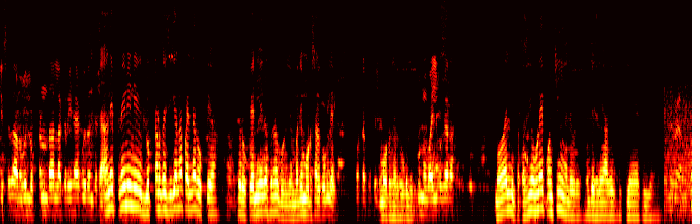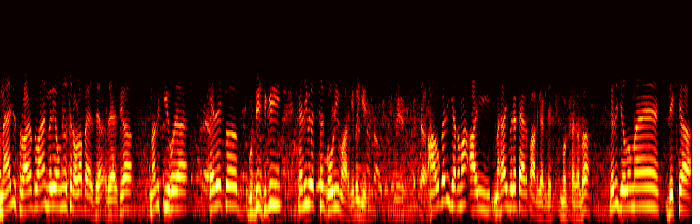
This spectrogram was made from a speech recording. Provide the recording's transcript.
ਕਿਸੇ ਦਾ ਕੋਈ ਲੁੱਟਣ ਦਾ ਲੱਗ ਰਿਹਾ ਹੈ ਕੋਈ ਰੰਜਿਸ਼? ਆ ਨਹੀਂ ਨਹੀਂ ਨਹੀਂ ਨਹੀਂ ਲੁੱਟਣ ਤੇ ਸੀਗਾ ਨਾ ਪਹਿਲਾਂ ਰੋਕਿਆ। ਫਿਰ ਰੋਕਿਆ ਨਹੀਂ ਹੈਗਾ ਫਿਰ ਉਹਨਾਂ ਗੋਲੀਆਂ ਮਾਰੀਆਂ ਮੋਟਰਸਾਈਕਲ ਖੋਹ ਕੇ ਲੈ ਗਏ। ਮੋਟਰਸਾਈਕਲ ਖੋਹ ਕੇ ਲੈ ਗਏ। ਮੋਬਾਈਲ ਵਗੈਰਾ? ਮੋਬਾਈਲ ਨਹੀਂ ਪਤਾ ਸੀ ਹੁਣੇ ਪਹੁੰਚੀ ਹਾਂ ਹਲੇ ਉਰੇ। ਹੁਣ ਦੇਖਦੇ ਹਾਂ ਆ ਕੇ ਵੀ ਕਿਵੇਂ ਆ ਕੀ ਆ। ਮੈਂ ਜੀ ਸੁਲਾਣਾ ਤੋਂ ਆਇਆ ਮੇਰੇ ਆਉਂਦੇ ਉੱਥੇ ਰੌਲਾ ਪੈ ਰਿਹਾ ਰਿਹਾ ਸੀਗਾ। ਮੈਂ ਵੀ ਕੀ ਹੋਇਆ? ਕਹਿੰਦੇ ਇੱਕ ਗੁੱਡੀ ਸੀਗੀ ਕਹਿੰਦੀ ਵੀ ਇੱਥੇ ਗੋਲੀ ਮਾਰ ਕੇ ਭਈਏ ਦੀ। ਹਾਂ ਉਹ ਕਹਿੰਦੀ ਜਦ ਮੈਂ ਆਈ ਮੈਂ ਕਿਹਾ ਜੀ ਮੇਰਾ ਟਾਇਰ ਪਾੜ ਗਿਆ ਕਿਤੇ ਮੋਟਰਸਾਈਕਲ ਦਾ। ਕਹਿੰਦੀ ਜਦੋਂ ਮੈਂ ਦੇਖਿਆ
